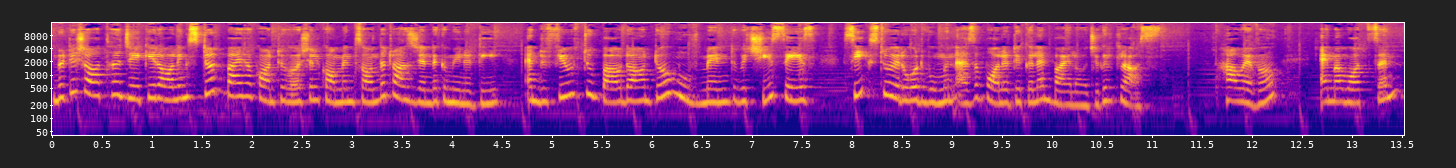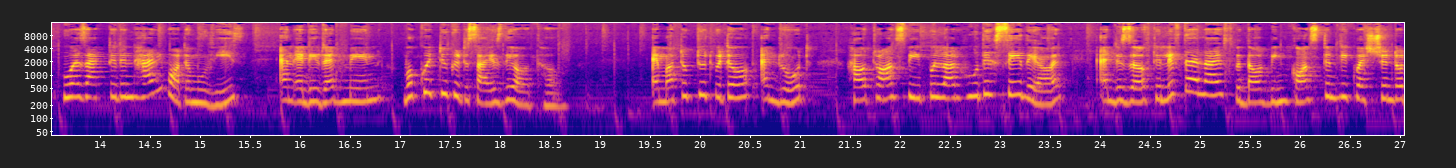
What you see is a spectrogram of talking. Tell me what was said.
British author J.K. Rowling stood by her controversial comments on the transgender community and refused to bow down to a movement which she says seeks to erode women as a political and biological class. However, Emma Watson, who has acted in Harry Potter movies, and Eddie Redmayne were quick to criticize the author. Emma took to Twitter and wrote how trans people are who they say they are and deserve to live their lives without being constantly questioned or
